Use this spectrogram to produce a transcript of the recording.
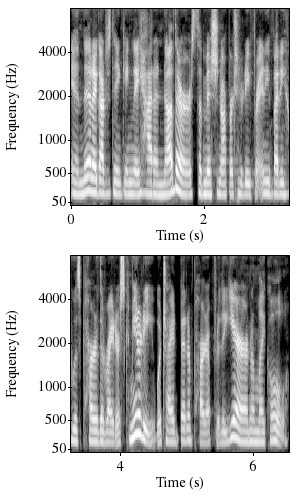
And then I got to thinking they had another submission opportunity for anybody who was part of the writers community, which I had been a part of for the year. And I'm like, oh,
